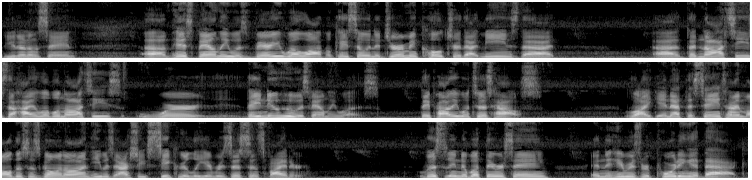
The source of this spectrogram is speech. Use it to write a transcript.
You know what I'm saying? Um, his family was very well off. Okay, so in the German culture, that means that uh, the Nazis, the high level Nazis, were, they knew who his family was. They probably went to his house. Like, and at the same time all this was going on, he was actually secretly a resistance fighter. Listening to what they were saying, and then he was reporting it back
